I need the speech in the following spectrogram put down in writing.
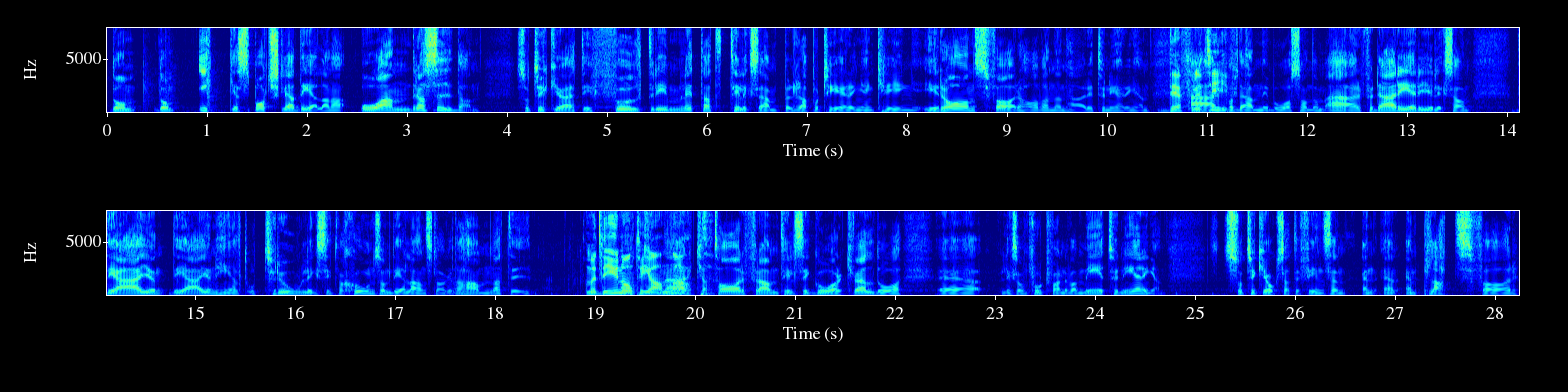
de, de icke-sportsliga delarna. Å andra sidan så tycker jag att det är fullt rimligt att till exempel rapporteringen kring Irans förehavanden här i turneringen Definitivt. är på den nivå som de är. För där är det ju liksom, det är ju, det är ju en helt otrolig situation som det landslaget har hamnat i. Men det är ju någonting och när annat. Qatar fram tills igår kväll då eh, liksom fortfarande var med i turneringen så tycker jag också att det finns en, en, en, en plats för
